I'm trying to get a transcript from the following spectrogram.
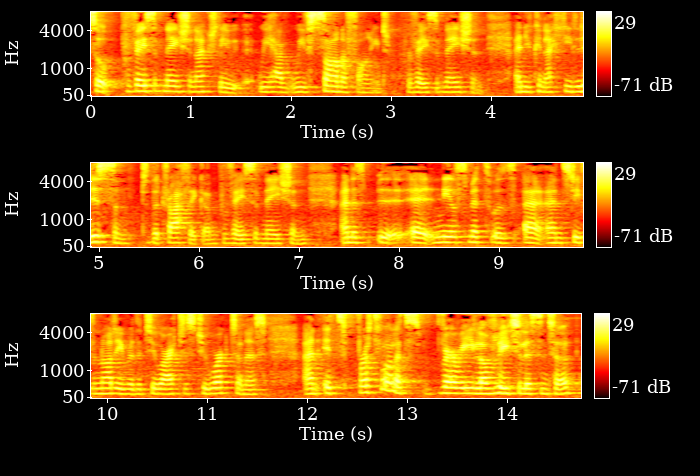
So, Pervasive Nation actually, we have we've sonified Pervasive Nation, and you can actually listen to the traffic on Pervasive Nation. And uh, uh, Neil Smith was uh, and Stephen Roddy were the two artists who worked on it. And it's first of all, it's very lovely to listen to,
